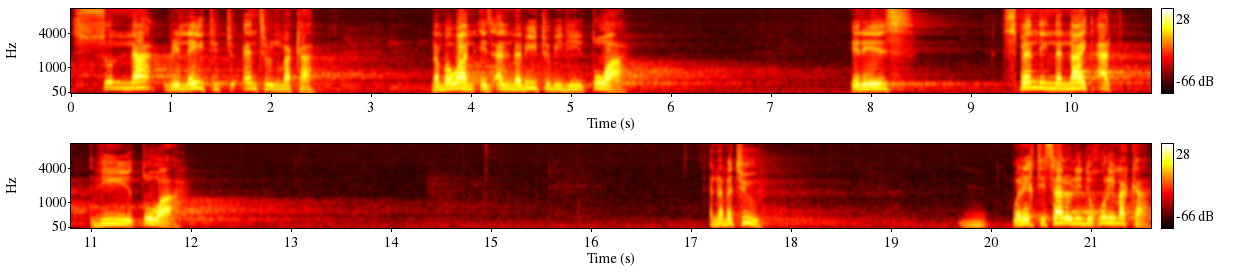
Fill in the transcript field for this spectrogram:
sunnah related to entering Makkah. Number one is al-mabitu bi tuwa. It is spending the night at the tuwa. And number two, والاغتسال لدخول مكة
